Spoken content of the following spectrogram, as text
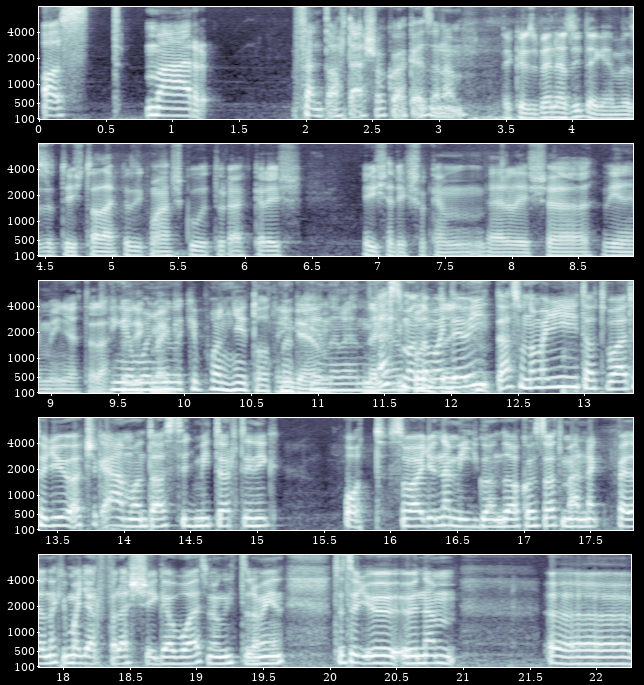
azt már fenntartásokkal kezdenem. De közben az idegenvezető is találkozik más kultúrákkal, és ő is elég sok emberrel és véleménye találkozik Igen, mondjuk neki pont nyitottnak Igen. kéne lenni. Ezt mondom, hogy, de ő, azt mondom, hogy nyitott volt, hogy ő csak elmondta azt, hogy mi történik ott. Szóval, hogy ő nem így gondolkozott, mert ne, például neki magyar felesége volt, meg mit tudom én. Tehát, hogy ő, ő nem ö,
